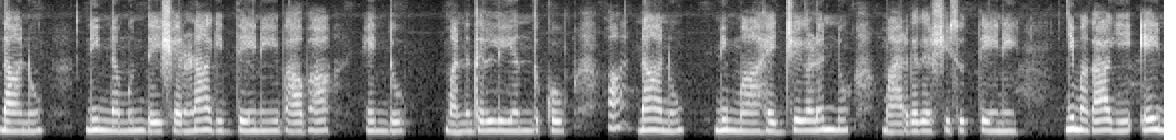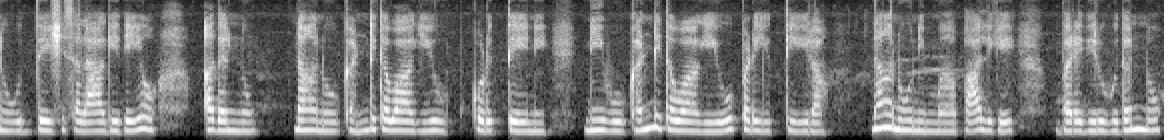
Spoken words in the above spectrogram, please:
ನಾನು ನಿನ್ನ ಮುಂದೆ ಶರಣಾಗಿದ್ದೇನೆ ಬಾಬಾ ಎಂದು ಮನದಲ್ಲಿ ಅಂದುಕೋ. ನಾನು ನಿಮ್ಮ ಹೆಜ್ಜೆಗಳನ್ನು ಮಾರ್ಗದರ್ಶಿಸುತ್ತೇನೆ. ನಿಮಗಾಗಿ ಏನು ಉದ್ದೇಶಿಸಲಾಗಿದೆಯೋ ಅದನ್ನು ನಾನು ಖಂಡಿತವಾಗಿಯೂ ಕೊಡುತ್ತೇನೆ. ನೀವು ಖಂಡಿತವಾಗಿಯೂ ಪಡೆಯುತ್ತೀರಾ? ನಾನು ನಿಮ್ಮ ಪಾಲಿಗೆ ಬರೆದಿರುವುದನ್ನು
